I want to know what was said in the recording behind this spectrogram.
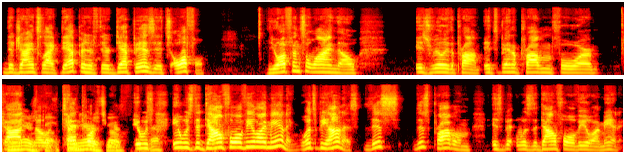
The Giants lack depth, and if their depth is, it's awful. The offensive line, though, is really the problem. It's been a problem for 10 God years, knows bro. 10, 10 years, bro. years. It was Yeah. it was the downfall of Eli Manning. Let's be honest. This this problem is was the downfall of Eli Manning.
